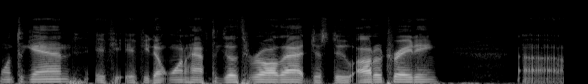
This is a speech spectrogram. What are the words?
once again, if you, if you don't want to have to go through all that, just do auto trading. Uh,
